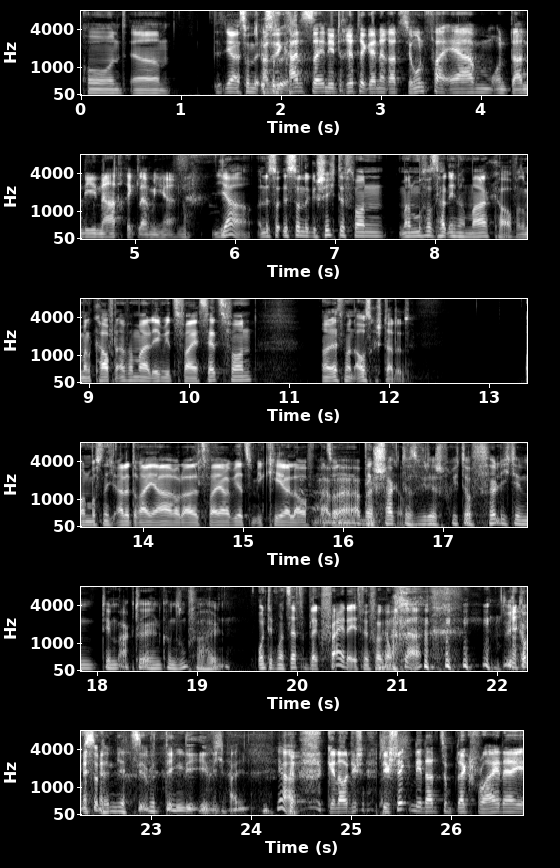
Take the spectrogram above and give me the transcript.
Und ähm, ja, ist so eine, Also so kannst du in die dritte Generation vererben und dann die Naht reklamieren. ja, und es ist so eine Geschichte von, man muss das halt nicht nochmal kaufen. Also man kauft einfach mal irgendwie zwei Sets von und dann ist man ausgestattet. Und muss nicht alle drei Jahre oder alle zwei Jahre wieder zum Ikea laufen. und so Aber, aber Schack, das widerspricht doch völlig dem, dem aktuellen Konsumverhalten. Und dem Konzept von Black Friday ist mir vollkommen klar. Wie kommst du denn jetzt hier mit Dingen, die ewig halten? Ja, Genau, die, die schicken dir dann zum Black Friday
